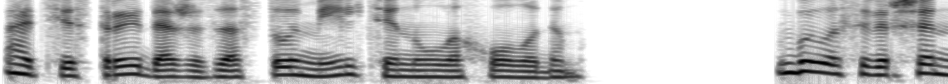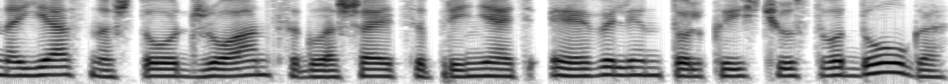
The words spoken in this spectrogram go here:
От сестры даже за сто миль тянуло холодом. Было совершенно ясно, что Джоан соглашается принять Эвелин только из чувства долга.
